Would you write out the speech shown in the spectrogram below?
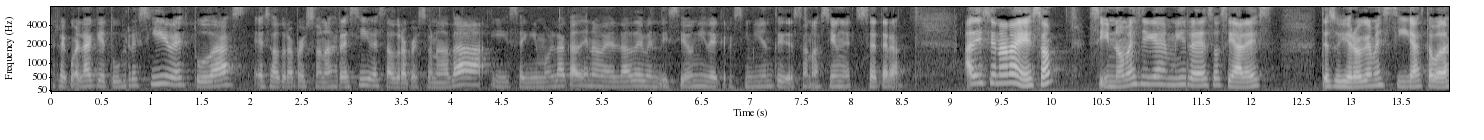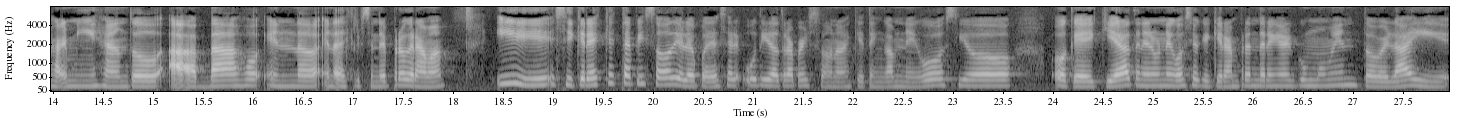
recuerda que tú recibes, tú das, esa otra persona recibe, esa otra persona da, y seguimos la cadena, ¿verdad? De bendición y de crecimiento y de sanación, etcétera. Adicional a eso, si no me sigues en mis redes sociales, te sugiero que me sigas. Te voy a dejar mi handle abajo en la, en la descripción del programa. Y si crees que este episodio le puede ser útil a otra persona que tenga un negocio o que quiera tener un negocio que quiera emprender en algún momento, ¿verdad? Y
